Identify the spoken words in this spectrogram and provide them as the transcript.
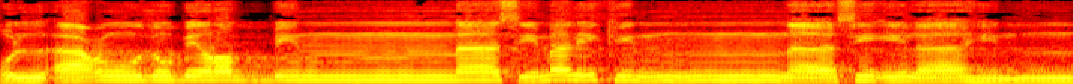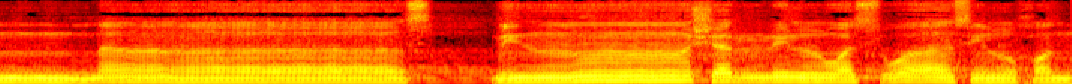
قل اعوذ برب الناس ملك الناس اله الناس من شر الوسواس الخناس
